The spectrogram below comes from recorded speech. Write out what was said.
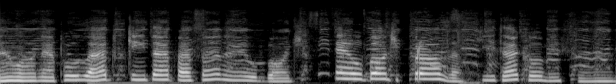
Não olha pro lado, quem tá passando é o bonde. É o bonde prosa que tá começando.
